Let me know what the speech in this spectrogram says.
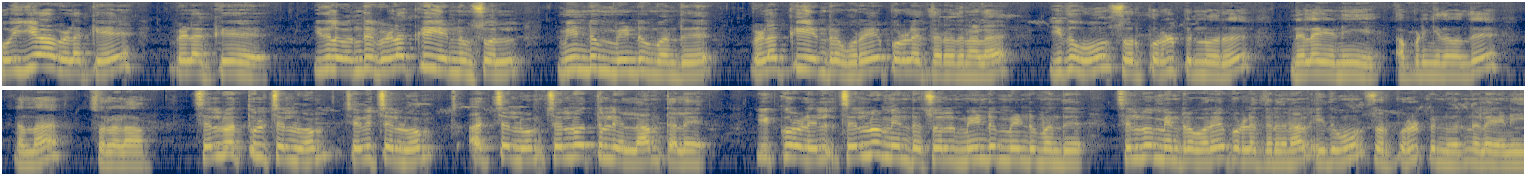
பொய்யா விளக்கே விளக்கு. இதில் வந்து விளக்கு என்னும் சொல் மீண்டும் மீண்டும் வந்து விளக்கு என்ற ஒரே பொருளை தர்றதுனால இதுவும் சொற்பொருள் பின்வரு நிலையணி அப்படிங்கிறத வந்து நம்ம சொல்லலாம். செல்வத்துள் செல்வம் செவிச்செல்வம் அச்செல்வம் செல்வத்துள் எல்லாம் தலை. இக்குறளில் செல்வம் என்ற சொல் மீண்டும் மீண்டும் வந்து செல்வம் என்ற ஒரே பொருளை தருவதனால் இதுவும் சொற்பொருள் பின்வரும் நிலையணி.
